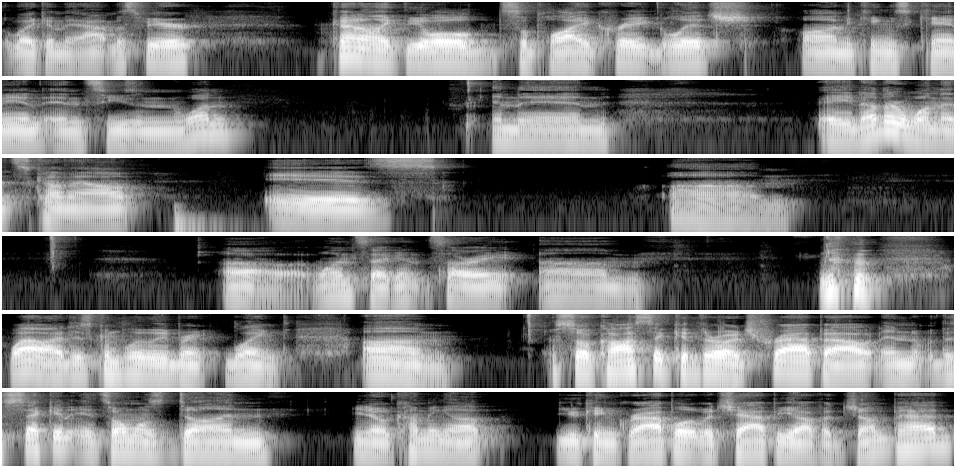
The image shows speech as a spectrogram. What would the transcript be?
like in the atmosphere, kind of like the old supply crate glitch on Kings Canyon in season one. And then another one that's come out is um uh one second sorry um wow i just completely blanked um so caustic can throw a trap out and the second it's almost done you know coming up you can grapple it with chappie off a jump pad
